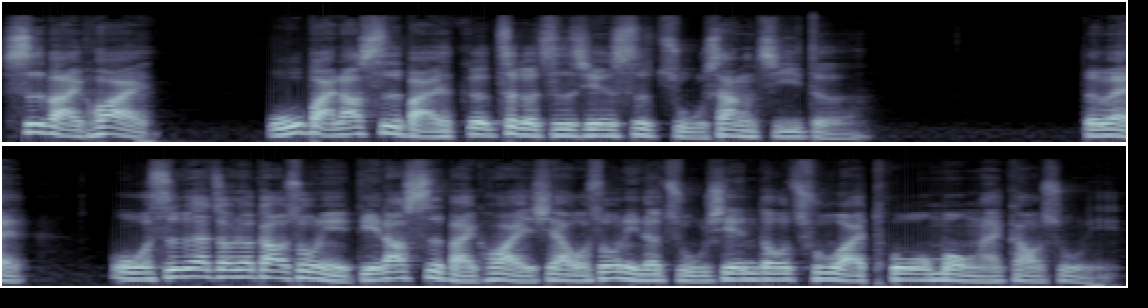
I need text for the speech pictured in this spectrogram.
四百块，五百到四百个这个之间是祖上积德，对不对？我是不是在周六告诉你，跌到四百块以下，我说你的祖先都出来托梦来告诉你，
